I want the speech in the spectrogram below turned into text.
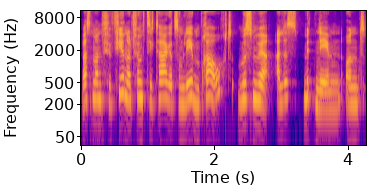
was man für 450 Tage zum Leben braucht, müssen wir alles mitnehmen. Und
